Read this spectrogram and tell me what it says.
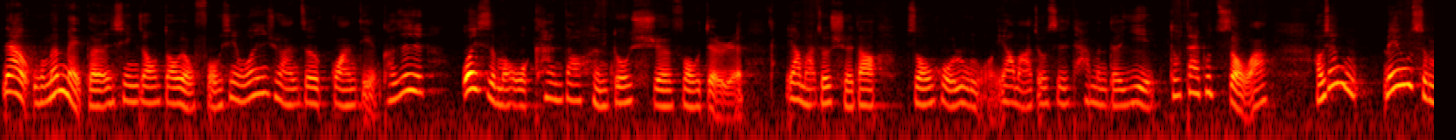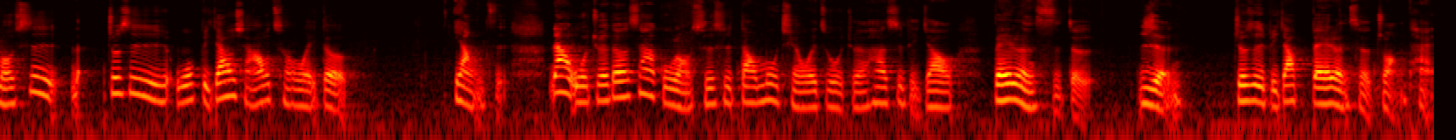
那我们每个人心中都有佛性，我很喜欢这个观点。可是为什么我看到很多学佛的人，要么就学到走火入魔，要么就是他们的业都带不走啊？好像没有什么是，就是我比较想要成为的。样子，那我觉得萨古老师是到目前为止，我觉得他是比较 balance 的人，就是比较 balance 的状态。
